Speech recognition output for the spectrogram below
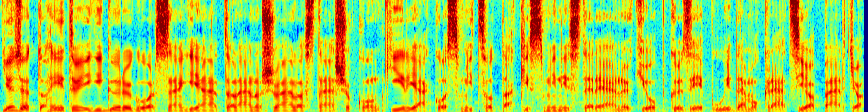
Győzött a hétvégi görögországi általános választásokon Kiriakos Mitsotakis miniszterelnök jobb-közép új demokrácia pártja.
